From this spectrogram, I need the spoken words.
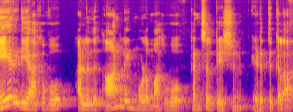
நேரடியாகவோ அல்லது ஆன்லைன் மூலமாகவோ கன்சல்டேஷன் எடுத்துக்கலாம்.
